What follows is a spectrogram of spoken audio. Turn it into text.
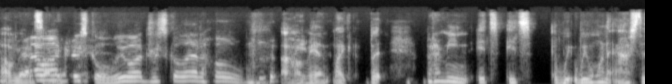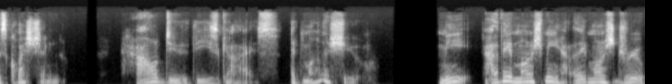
Oh, man, I sorry. want Driscoll. We want Driscoll at home. oh man like but but i mean it's it's we, we want to ask this question how do these guys admonish you Me? How do they admonish me? How do they admonish Drew?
